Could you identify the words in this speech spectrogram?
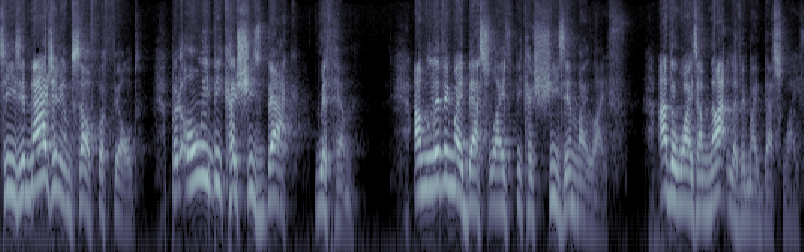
See, he's imagining himself fulfilled, but only because she's back with him. I'm living my best life because she's in my life. Otherwise, I'm not living my best life.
